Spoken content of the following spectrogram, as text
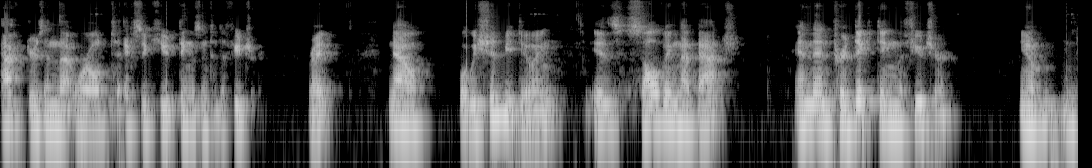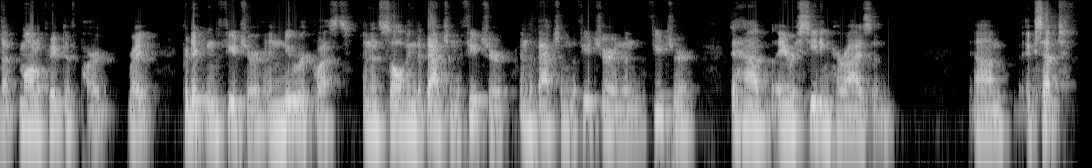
actors in that world to execute things into the future, right? Now, what we should be doing is solving that batch and then predicting the future. You know, that model predictive part, right? Predicting the future and new requests, and then solving the batch in the future, and the batch in the future, and then the future to have a receding horizon. Um, except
